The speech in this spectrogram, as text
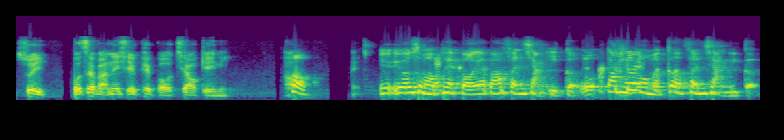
所以，我再把那些 paper 交给你。好，有有什么 paper 要不要分享一个？我大概跟我们各分享一个。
